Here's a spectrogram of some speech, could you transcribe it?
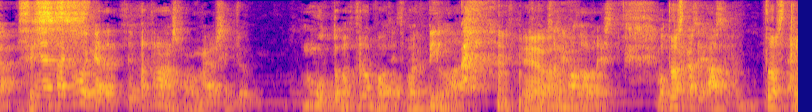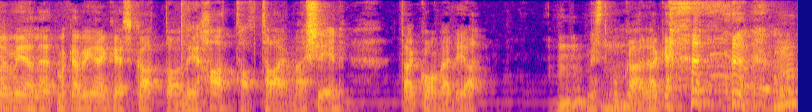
tää Siis, huikeeta, että jopa Transformersit muuttuvat robotit voi pilata. Joo. se on mahdollista. Mutta Tosta- asiaan. tosta tulee mieleen, että mä kävin Jenkeissä kattoo niin Hot Tub Time Machine, tai komedia. Hmm? Mistä kukaan enää kä- Hmm?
